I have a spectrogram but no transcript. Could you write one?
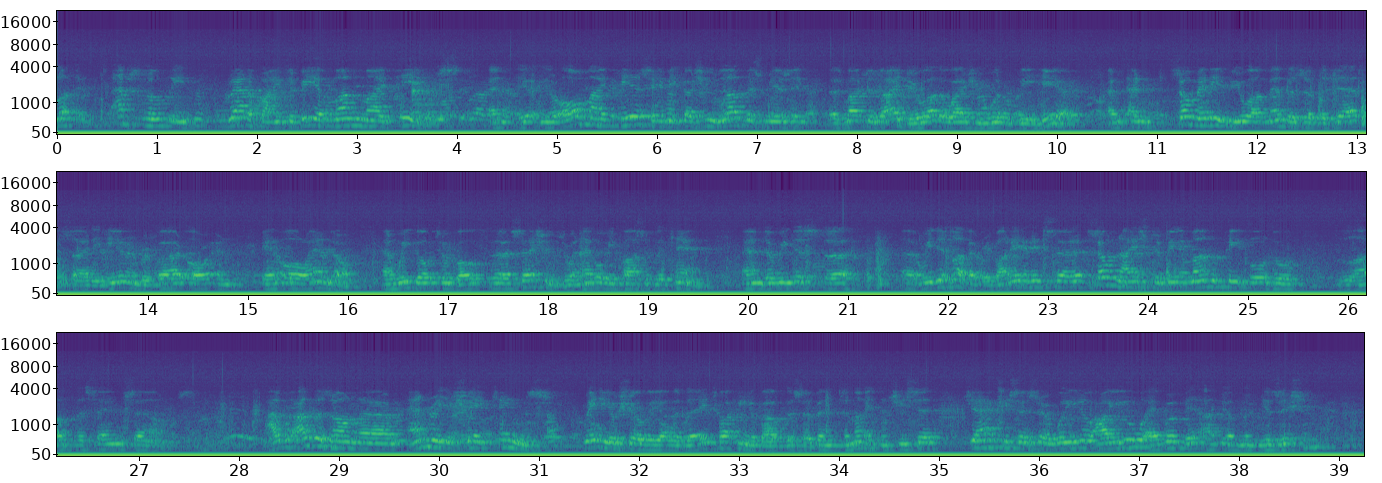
absolutely gratifying to be among my peers. And you're, you're all my peers here because you love this music as much as I do, otherwise you wouldn't be here. And, and so many of you are members of the Jazz Society here in Brevard or in, in Orlando. And we go to both uh, sessions whenever we possibly can. And uh, we just uh, uh we just love everybody, and it's uh, so nice to be among people who love the same sounds. I, I was on um, Andrea Shea King's radio show the other day talking about this event tonight, and she said, Jack, she says, uh, were you, are you ever been a musician?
